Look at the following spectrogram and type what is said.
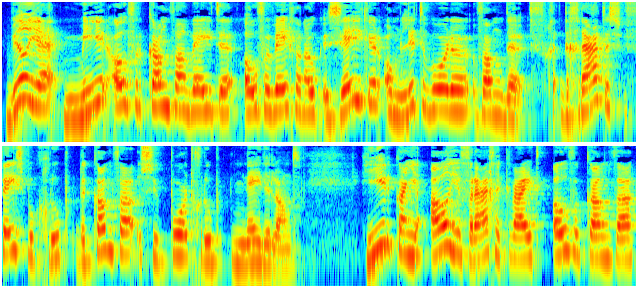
Wil je meer over Canva weten? Overweeg dan ook zeker om lid te worden van de, de gratis Facebookgroep, de Canva Supportgroep Nederland. Hier kan je al je vragen kwijt over Canva.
